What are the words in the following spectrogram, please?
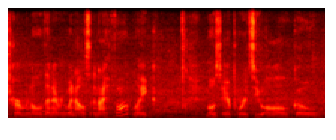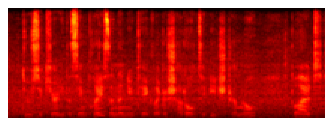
terminal than everyone else, and I thought like most airports you all go through security at the same place and then you take like a shuttle to each terminal but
